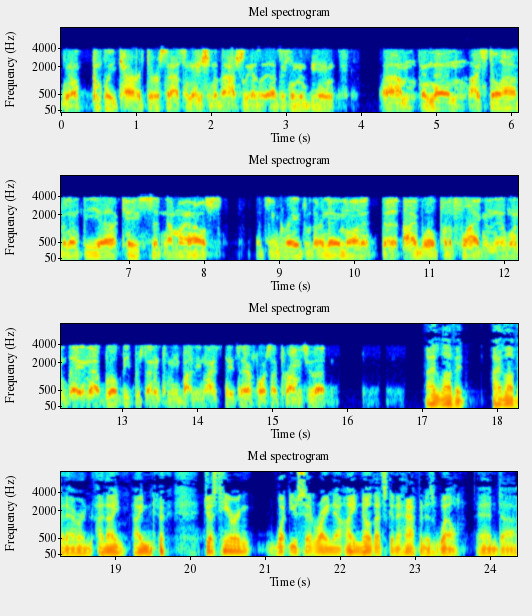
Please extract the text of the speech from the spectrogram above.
you know complete character assassination of Ashley as a, as a human being, um, and then I still have an empty uh, case sitting at my house that's engraved with her name on it that I will put a flag in there one day, and that will be presented to me by the United States Air Force. I promise you that. I love it. I love it, Aaron. And I, I, just hearing what you said right now, I know that's going to happen as well. And, uh,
